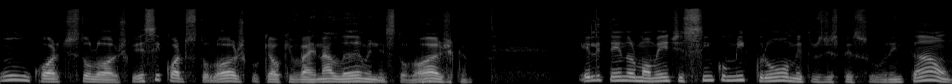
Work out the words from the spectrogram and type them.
um corte histológico. Esse corte histológico, que é o que vai na lâmina histológica, ele tem normalmente 5 micrômetros de espessura. Então,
